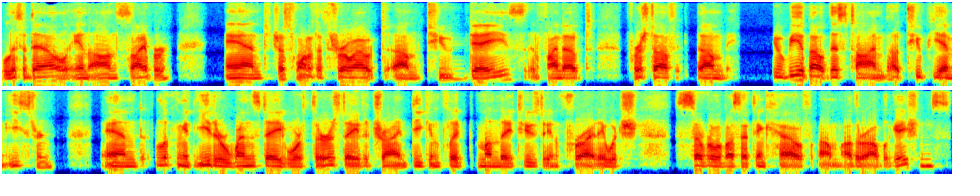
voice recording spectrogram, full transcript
Litadel in Oncyber, and just wanted to throw out um, two days and find out first off. It will be about this time, about 2 p.m. Eastern, and looking at either Wednesday or Thursday to try and deconflict Monday, Tuesday, and Friday, which several of us, I think, have um, other obligations.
